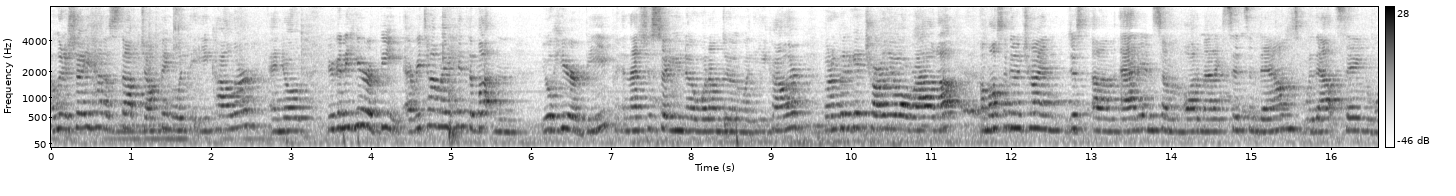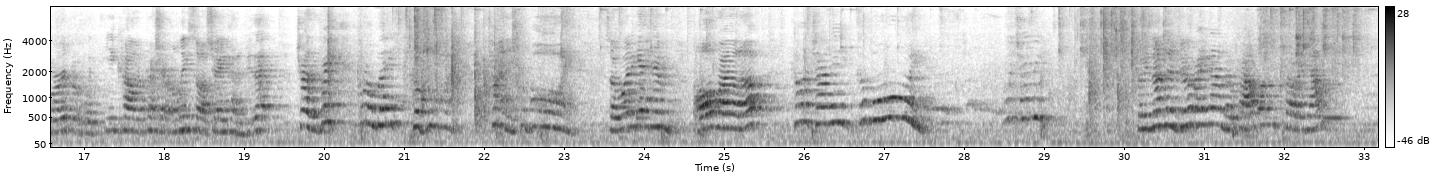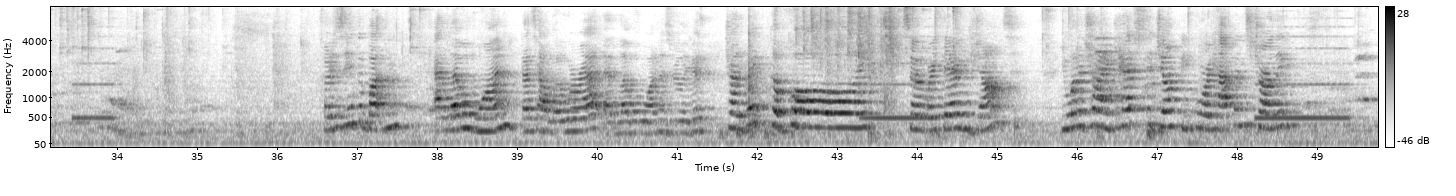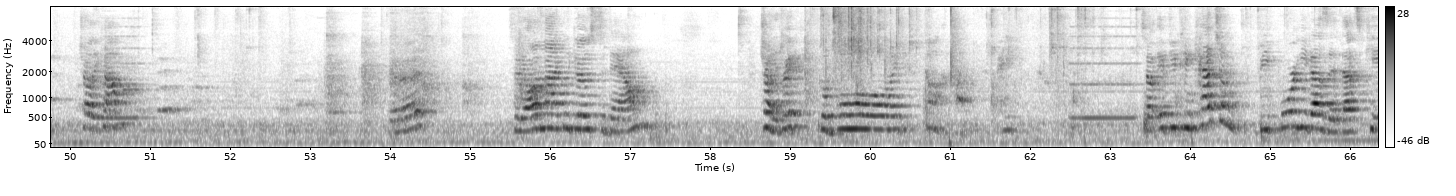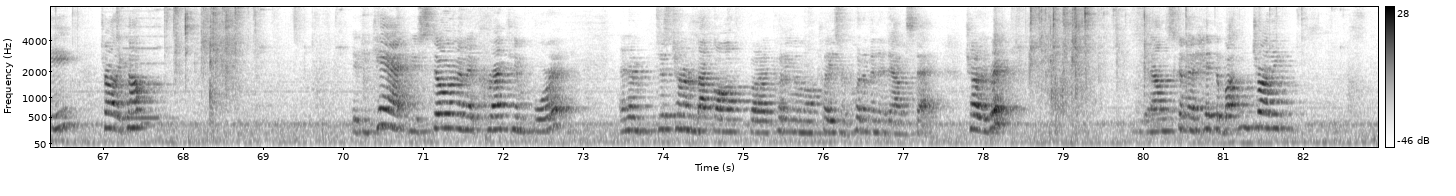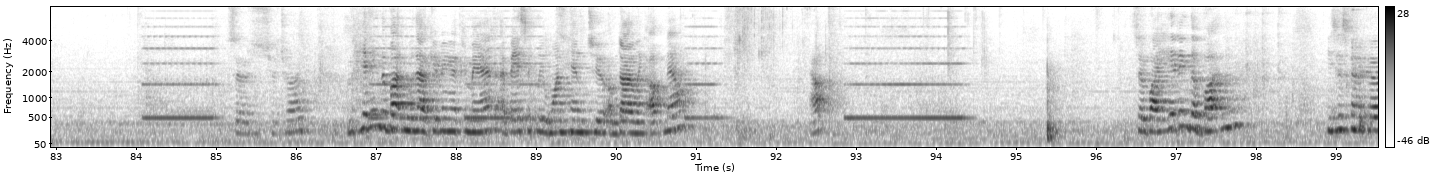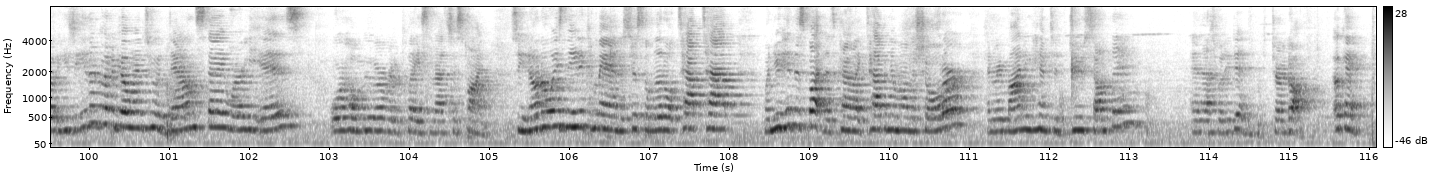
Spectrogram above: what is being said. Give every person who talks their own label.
Speaker 1: I'm going to show you how to stop jumping with the e-collar and you'll, you're going to hear a beep. Every time I hit the button, you'll hear a beep and that's just so you know what I'm doing with the e-collar. But I'm going to get Charlie all riled up. I'm also going to try and just um, add in some automatic sits and downs without saying the word, but with e-collar pressure only, so I'll show you how to do that. Charlie, break. Come on, buddy. Good boy. Charlie, good boy. So I want to get him all riled up. Come on, Charlie. Good boy. Come on, Charlie. So he's not going to do it right now, no problem. Sorry, now. So I just hit the button at level one. That's how low we're at. At level one is really good. Charlie, break, good boy. So right there, he jumped. You want to try and catch the jump before it happens, Charlie. Charlie, come. Good. So he automatically goes to down. Charlie, break. Good boy. So if you can catch him before he does it, that's key. Charlie, come. If you can't, you still are going to correct him for it. And then just turn him back off by putting him on place or put him in a down stay. Charlie, break. Now I'm just going to hit the button. Charlie. So, should try? I'm hitting the button without giving a command. I basically want him to, I'm dialing up now. Out. So by hitting the button, he's just to go, he's either going to go into a down stay where he is, or he'll move over to place, and that's just fine. So you don't always need a command, it's just a little tap tap. When you hit this button, it's kind of like tapping him on the shoulder and reminding him to do something, and that's what he did. He turned off. Okay.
